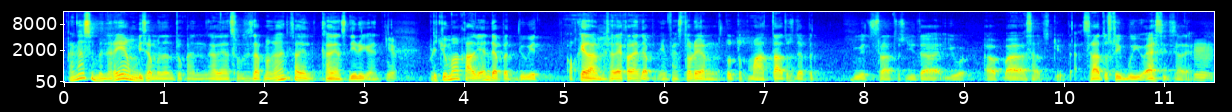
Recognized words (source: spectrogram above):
karena sebenarnya yang bisa menentukan kalian sukses apa enggak kan kalian kalian sendiri kan Iya. percuma kalian dapat duit oke lah misalnya kalian dapat investor yang tutup mata terus dapat duit 100 juta U- apa 100 juta 100 ribu US misalnya Hmm.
